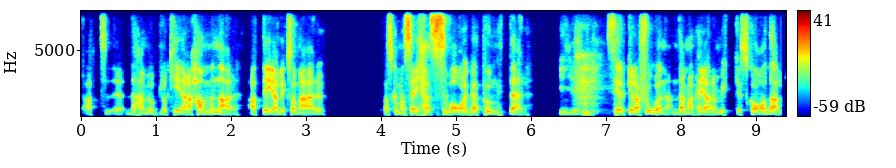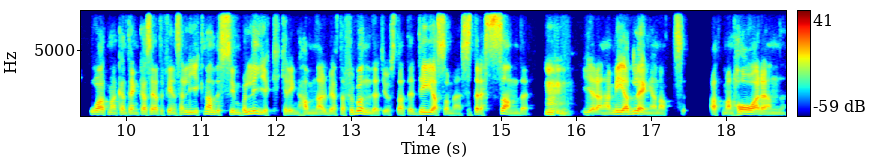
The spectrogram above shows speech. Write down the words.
att eh, det här med att blockera hamnar, att det liksom är, vad ska man säga, svaga punkter i cirkulationen där man kan göra mycket skada. Och att man kan tänka sig att det finns en liknande symbolik kring Hamnarbetarförbundet, just att det är det som är stressande mm. i den här medlingen, att, att man har en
